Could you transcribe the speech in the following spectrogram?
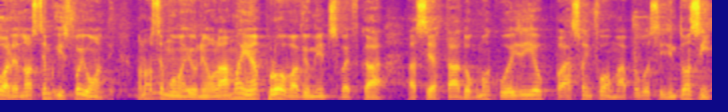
Olha, nós temos. Isso foi ontem. Nós temos uma reunião lá amanhã, provavelmente isso vai ficar acertado alguma coisa e eu passo a informar para vocês. Então, assim,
